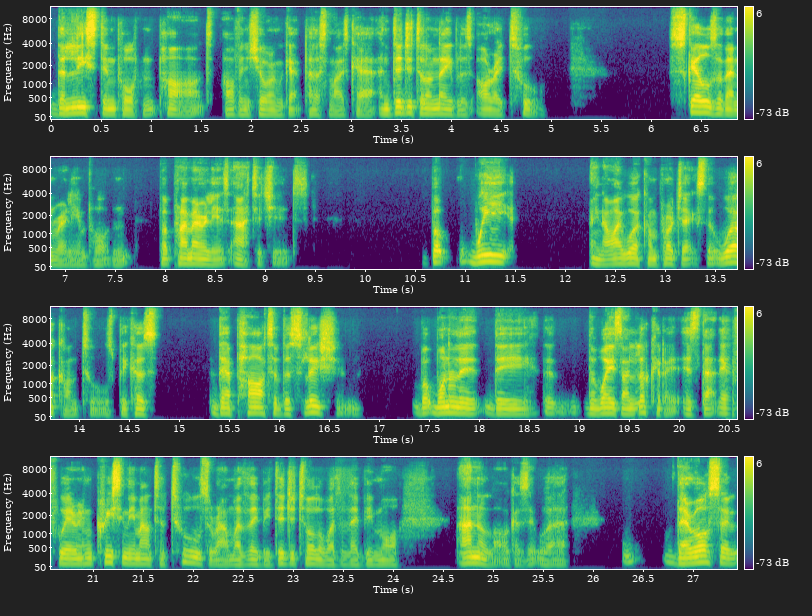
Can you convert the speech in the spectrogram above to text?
the least important part of ensuring we get personalized care and digital enablers are a tool. Skills are then really important but primarily it's attitudes. But we you know i work on projects that work on tools because they're part of the solution but one of the, the the ways i look at it is that if we're increasing the amount of tools around whether they be digital or whether they be more analog as it were they're also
